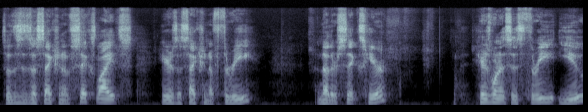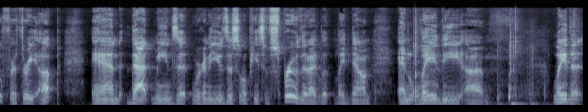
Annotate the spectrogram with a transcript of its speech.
So this is a section of six lights. Here's a section of three, another six here. Here's one that says 3U for 3 up, and that means that we're going to use this little piece of sprue that I laid down and lay the um, lay the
